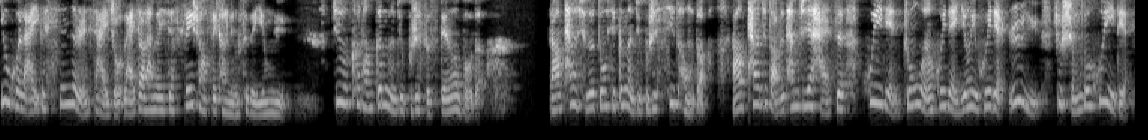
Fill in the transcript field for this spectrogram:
又会来一个新的人，下一周来教他们一些非常非常零碎的英语。这个课堂根本就不是 sustainable 的。然后他们学的东西根本就不是系统的，然后他们就导致他们这些孩子会一点中文，会一点英语，会一点日语，就什么都会一点，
